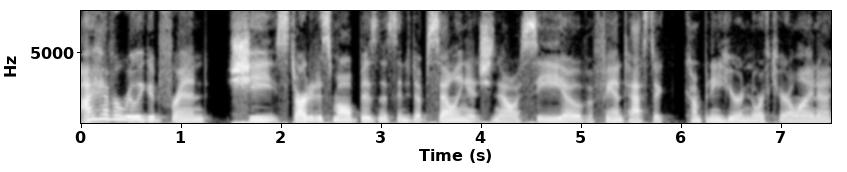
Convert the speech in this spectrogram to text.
I have a really good friend. She started a small business, ended up selling it. She's now a CEO of a fantastic company here in North Carolina.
